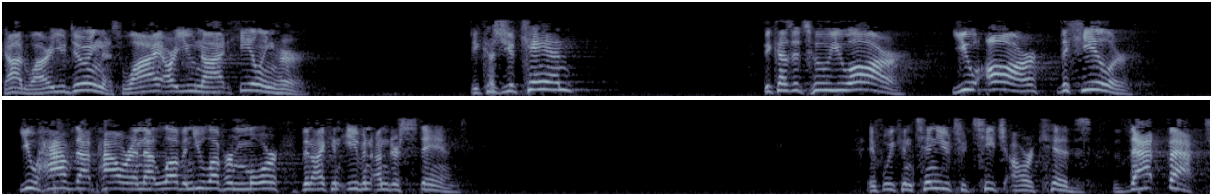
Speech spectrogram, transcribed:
God, why are you doing this? Why are you not healing her? Because you can. Because it's who you are. You are the healer. You have that power and that love, and you love her more than I can even understand. if we continue to teach our kids that fact,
